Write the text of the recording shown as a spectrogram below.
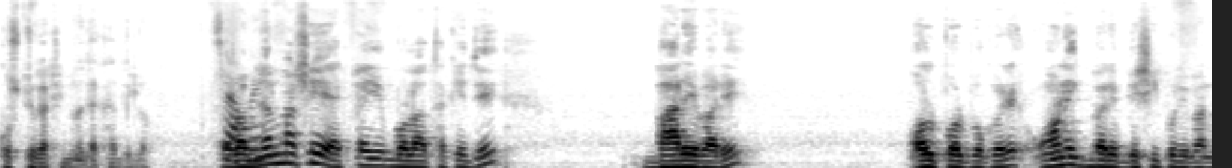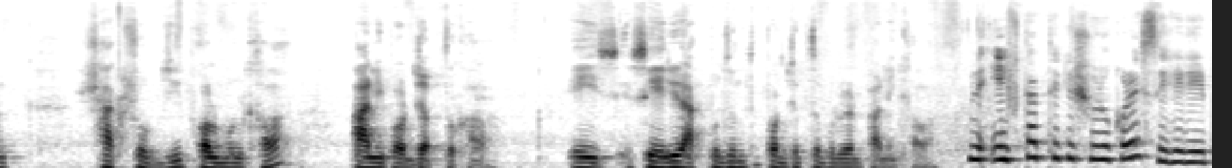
কোষ্ঠকাঠিন্য দেখা দিল। আচ্ছা, রমজান মাসে একটাই বলা থাকে যে বারে বারে অল্প অল্প করে অনেকবারে বেশি পরিমাণ শাকসবজি ফলমূল খাওয়া পানি পর্যাপ্ত খাওয়া। এই সেহরির আগ পর্যন্ত পর্যাপ্ত পরিমাণ পানি খাওয়া। মানে ইফতার থেকে শুরু করে সেহেরির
